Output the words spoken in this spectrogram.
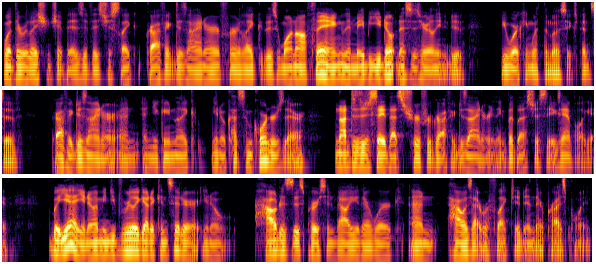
what the relationship is. If it's just like graphic designer for like this one off thing, then maybe you don't necessarily need to be working with the most expensive graphic designer and, and you can like, you know, cut some corners there. Not to just say that's true for graphic design or anything, but that's just the example I gave. But yeah, you know, I mean, you've really got to consider, you know, how does this person value their work and how is that reflected in their price point?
